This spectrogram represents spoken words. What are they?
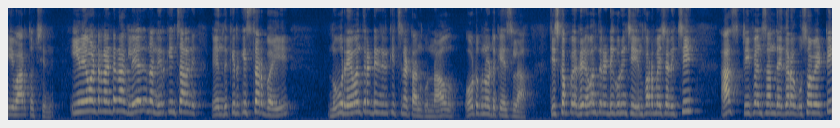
ఈ వార్త వచ్చింది. ఈయన ఏమంటాడంటే నాకు లేదు నన్ను ఇరికించాలని. ఎందుకు ఇరికిస్తారు భయ్? నువ్వు రేవంత్ రెడ్డి ఇరికించినట్టు అనుకున్నావు ఓటుకు నోటు కేసులా? తీసుకపోయి రేవంత్ రెడ్డి గురించి ఇన్ఫర్మేషన్ ఇచ్చి ఆ స్టీఫెన్సన్ దగ్గర కూసోబెట్టి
